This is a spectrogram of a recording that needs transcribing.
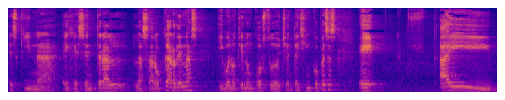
esquina Eje Central, Lázaro Cárdenas, y bueno, tiene un costo de 85 pesos. Eh, hay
